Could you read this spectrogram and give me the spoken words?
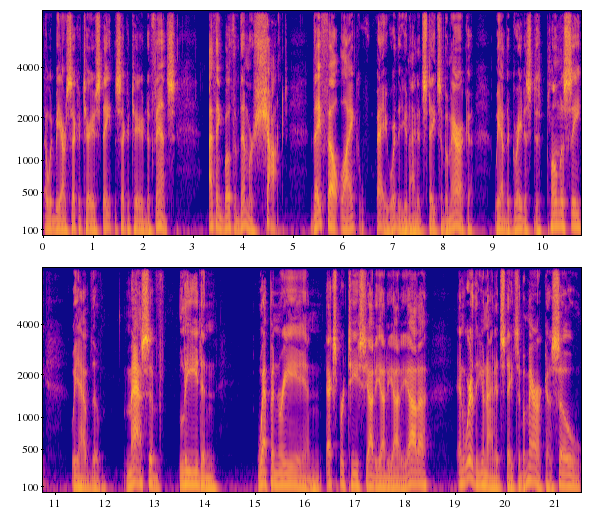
that would be our Secretary of State and Secretary of Defense, I think both of them were shocked. They felt like, hey, we're the United States of America. We have the greatest diplomacy, we have the massive lead in weaponry and expertise, yada, yada, yada, yada. And we're the United States of America. So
